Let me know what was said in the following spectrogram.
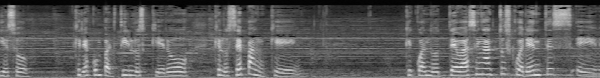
Y eso quería compartirlos, quiero que lo sepan, que, que cuando te vas en actos coherentes, eh,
